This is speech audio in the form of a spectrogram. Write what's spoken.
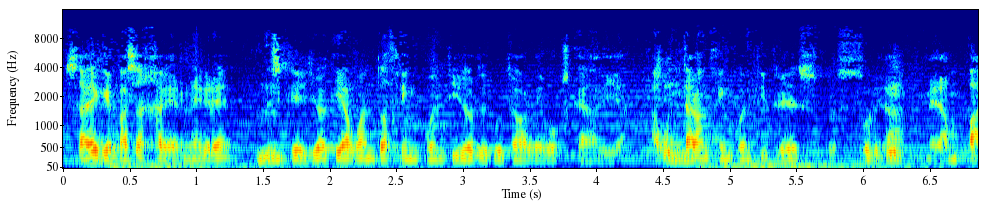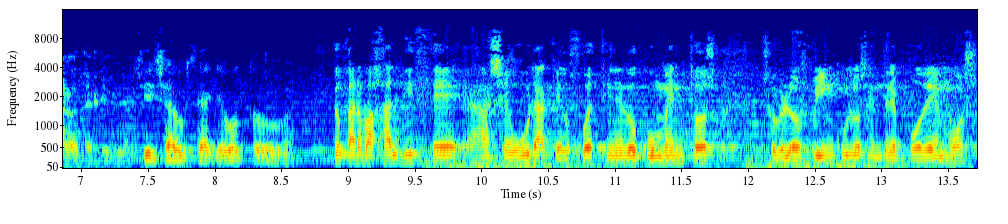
¿Sabe qué pasa, Javier Negre? Mm. Es que yo aquí aguanto a 52 diputados de Vox cada día. Aguantaron sí. 53, pues me da, me da, un palo terrible. Sí, ¿sabe usted a qué voto? Carvajal dice, asegura que el juez tiene documentos sobre los vínculos entre Podemos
